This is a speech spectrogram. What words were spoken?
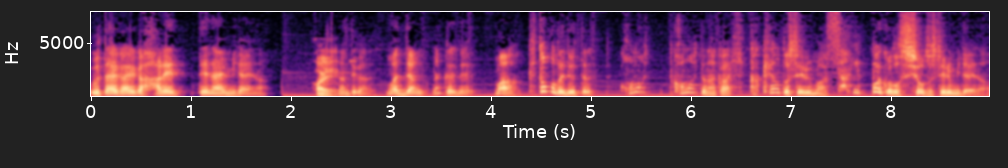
疑いが晴れてないみたいな。はいな。んていうか、まあ、じゃんなんかね、まあ、一言で言ったら、この、この人なんか引っ掛けようとしてる、まあ、詐欺っぽいことしようとしてるみたいな。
